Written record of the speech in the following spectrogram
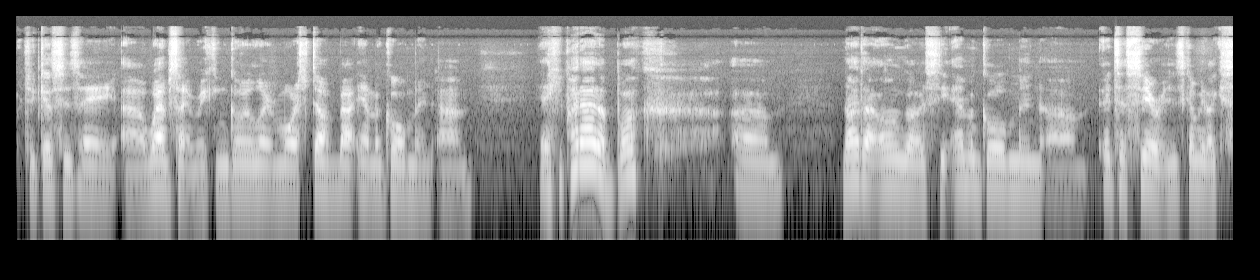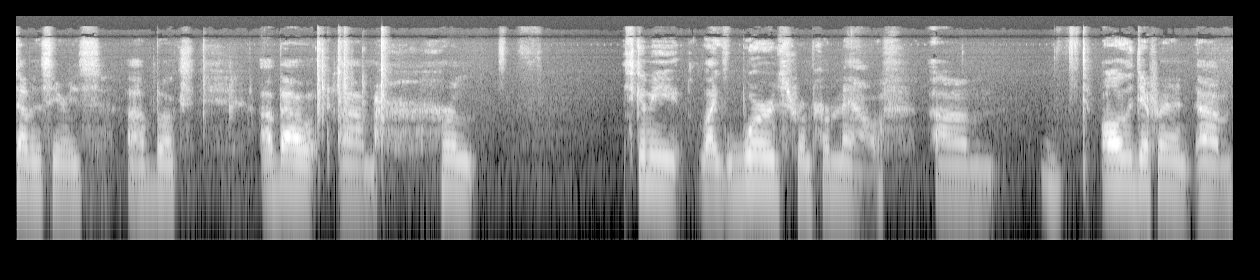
which I guess is a uh, website where you can go to learn more stuff about Emma Goldman. Um, yeah, he put out a book. Um, not that long ago. It's the Emma Goldman. Um, it's a series. It's gonna be like seven series uh, books about um, her. It's gonna be like words from her mouth. Um, all the different um,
